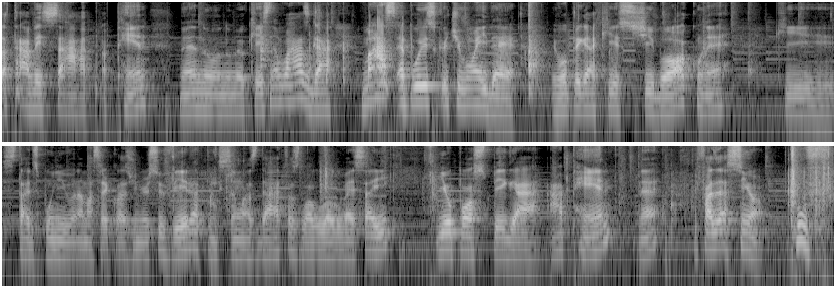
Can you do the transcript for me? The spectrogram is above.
atravessar a pen né, no, no meu case, senão eu vou rasgar. Mas é por isso que eu tive uma ideia. Eu vou pegar aqui este bloco, né? Que está disponível na Masterclass Junior Silveira. Atenção às datas, logo logo vai sair. E eu posso pegar a pen, né? E fazer assim, ó. Puf!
